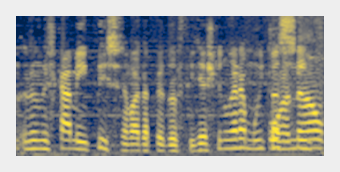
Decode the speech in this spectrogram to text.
não, não ficava meio implícito esse negócio da pedofilia. Acho que não era muito Porra, assim. não,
